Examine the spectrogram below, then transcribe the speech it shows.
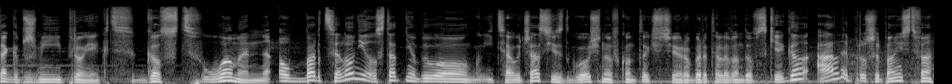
Tak brzmi projekt Ghost Woman. O Barcelonie ostatnio było i cały czas jest głośno w kontekście Roberta Lewandowskiego, ale proszę Państwa,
